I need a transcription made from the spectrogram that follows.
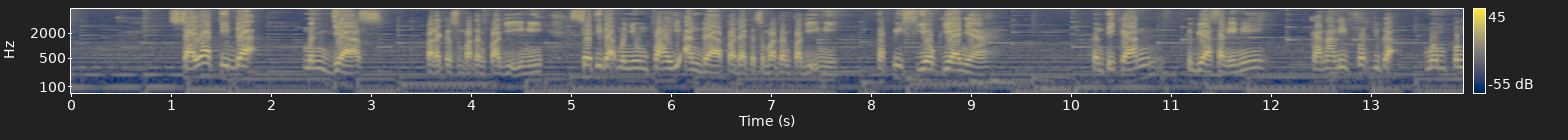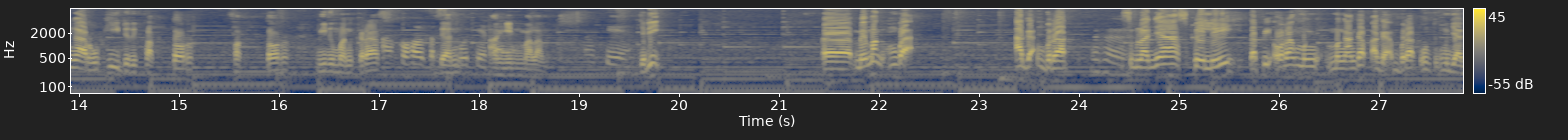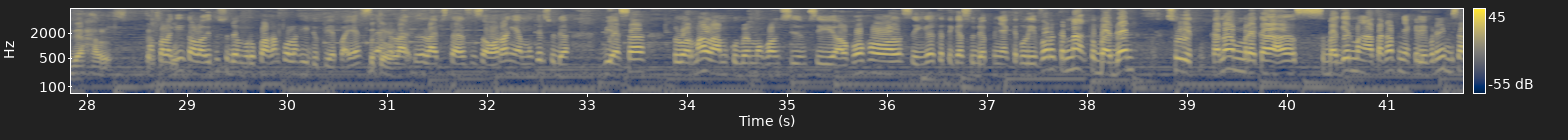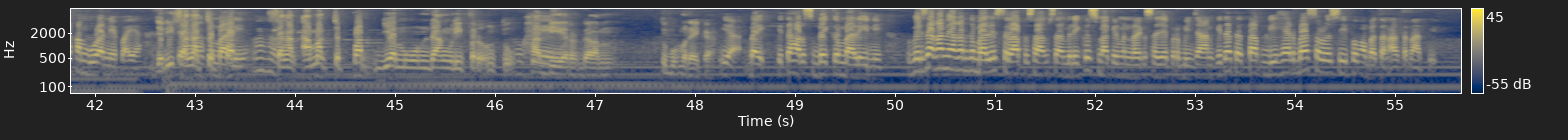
Saya tidak menjas pada kesempatan pagi ini, saya tidak menyumpahi Anda pada kesempatan pagi ini, tapi siokianya hentikan kebiasaan ini karena liver juga mempengaruhi dari faktor-faktor minuman keras Alkohol dan ya Pak. angin malam. ya? Oke. Jadi eh, memang Mbak agak berat Mhm. sebenarnya sepele tapi orang meng- menganggap agak berat untuk menjaga hal tersebut. Apalagi kalau itu sudah merupakan pola hidup ya Pak ya, Betul. Li- lifestyle seseorang yang mungkin sudah biasa keluar malam, kemudian mengkonsumsi alkohol, sehingga ketika sudah penyakit liver kena ke badan sulit, karena mereka sebagian mengatakan penyakit liver ini bisa kambuhan ya Pak ya. Jadi Datang sangat cepat, kembali. Mhm. sangat amat cepat dia mengundang liver untuk Oke. hadir dalam tubuh mereka. Ya, baik. Kita harus break kembali ini. Pemirsa kami akan kembali setelah pesan-pesan berikut. Semakin menarik saja perbincangan kita tetap di Herba Solusi Pengobatan Alternatif.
